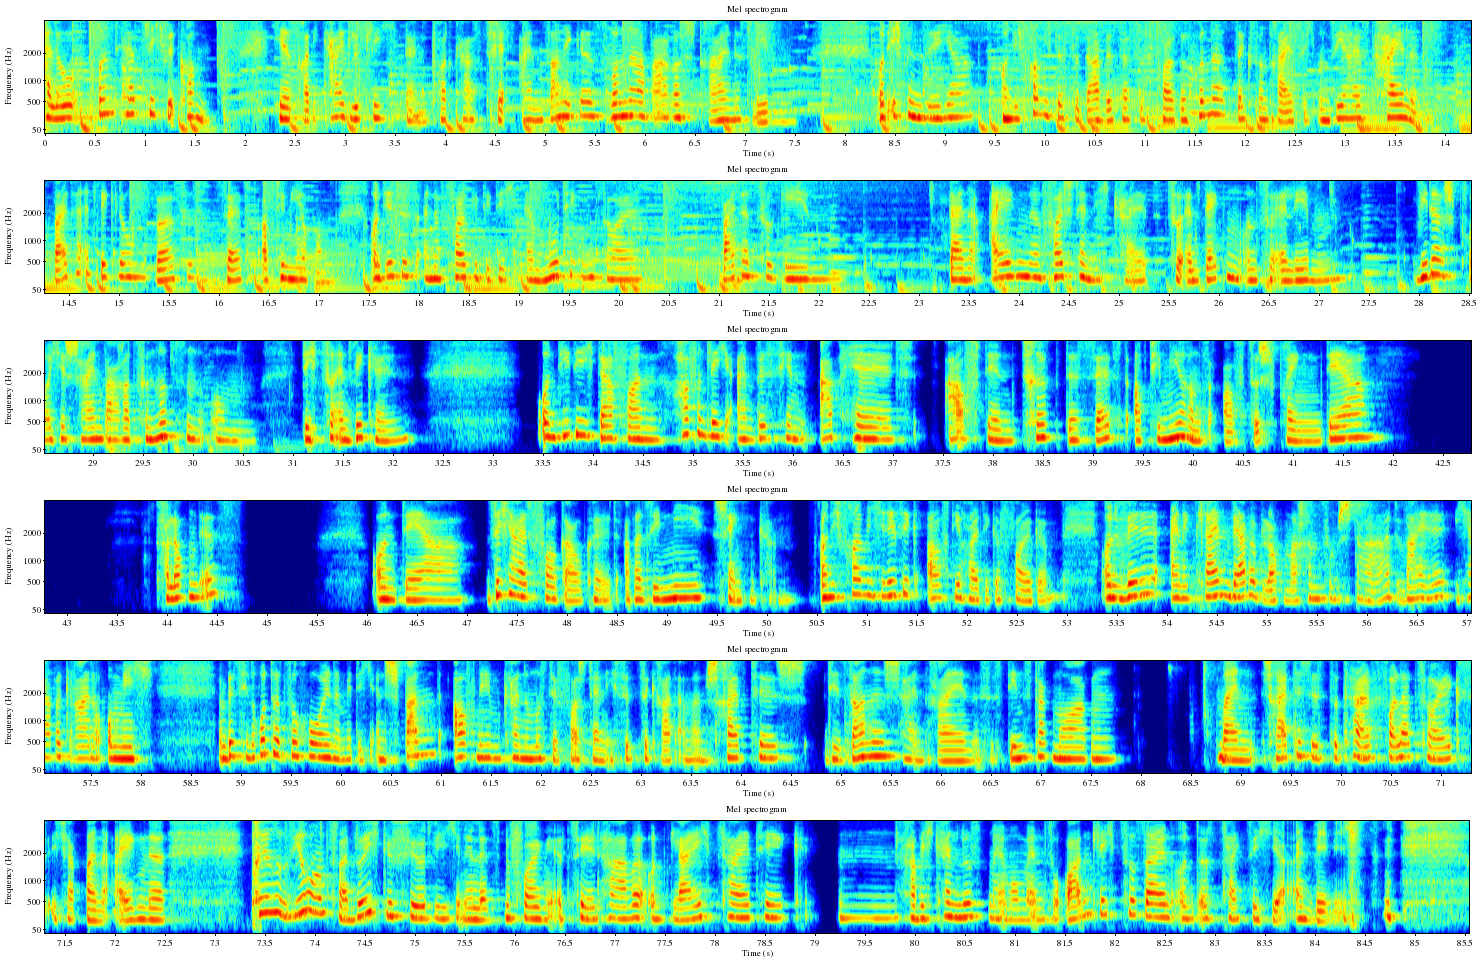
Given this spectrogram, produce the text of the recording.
Hallo und herzlich willkommen. Hier ist Radikal Glücklich, dein Podcast für ein sonniges, wunderbares, strahlendes Leben. Und ich bin Silja und ich freue mich, dass du da bist. Das ist Folge 136 und sie heißt Heilen. Weiterentwicklung versus Selbstoptimierung. Und dies ist eine Folge, die dich ermutigen soll, weiterzugehen, deine eigene Vollständigkeit zu entdecken und zu erleben, Widersprüche scheinbarer zu nutzen, um dich zu entwickeln und die dich davon hoffentlich ein bisschen abhält, auf den Trip des Selbstoptimierens aufzuspringen, der verlockend ist und der Sicherheit vorgaukelt, aber sie nie schenken kann. Und ich freue mich riesig auf die heutige Folge und will einen kleinen Werbeblock machen zum Start, weil ich habe gerade, um mich ein bisschen runterzuholen, damit ich entspannt aufnehmen kann. Du musst dir vorstellen, ich sitze gerade an meinem Schreibtisch, die Sonne scheint rein, es ist Dienstagmorgen. Mein Schreibtisch ist total voller Zeugs. Ich habe meine eigene Priorisierung zwar durchgeführt, wie ich in den letzten Folgen erzählt habe, und gleichzeitig habe ich keine Lust mehr im Moment so ordentlich zu sein und das zeigt sich hier ein wenig.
